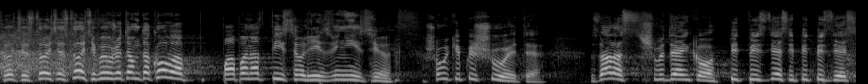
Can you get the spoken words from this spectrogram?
Стойте, стойте, стойте, вы уже там такого папа надписывали, извините. Що ви кипішуєте? Зараз швиденько підпіздесь і підпіздесь.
